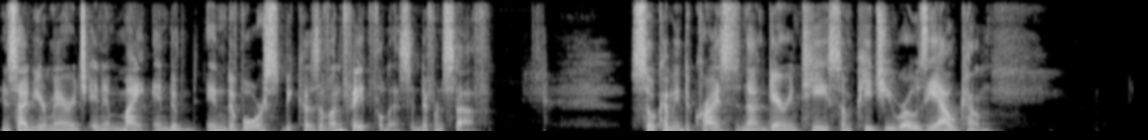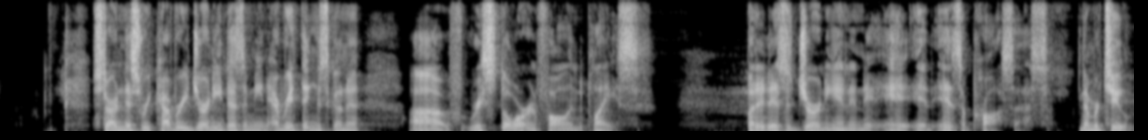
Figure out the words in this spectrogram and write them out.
inside your marriage, and it might end in divorce because of unfaithfulness and different stuff. So, coming to Christ does not guarantee some peachy, rosy outcome. Starting this recovery journey doesn't mean everything's going to uh, restore and fall into place, but it is a journey and it, it is a process. Number two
